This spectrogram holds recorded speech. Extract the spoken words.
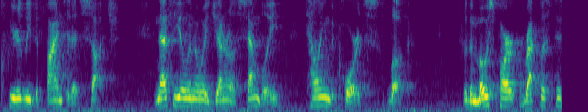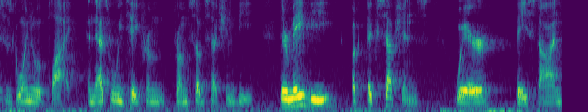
clearly defines it as such. And that's the Illinois General Assembly telling the courts, look, for the most part, recklessness is going to apply. And that's what we take from subsection B. There may be uh, exceptions where, based on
